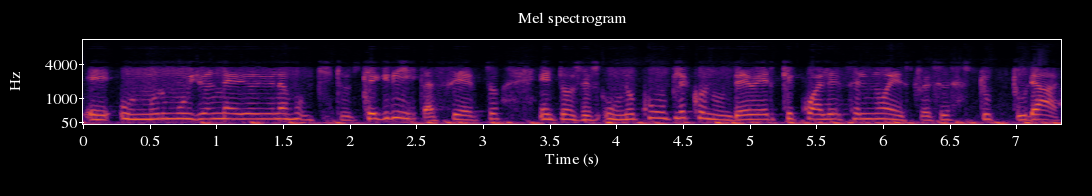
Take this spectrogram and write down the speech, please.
eh, un murmullo en medio de una multitud que grita, ¿cierto? Entonces uno cumple con un deber que cuál es el nuestro, es estructurar,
